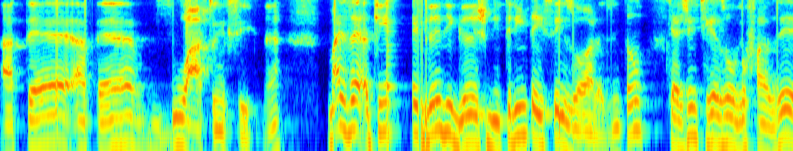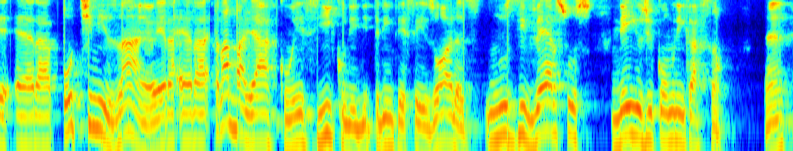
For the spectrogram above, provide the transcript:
Até, até o ato em si, né? Mas é, tinha esse grande gancho de 36 horas. Então, o que a gente resolveu fazer era otimizar, era, era trabalhar com esse ícone de 36 horas nos diversos meios de comunicação. Né?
